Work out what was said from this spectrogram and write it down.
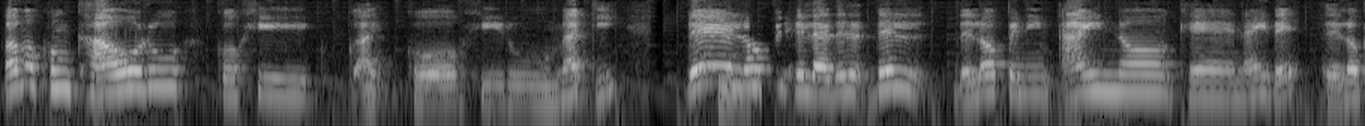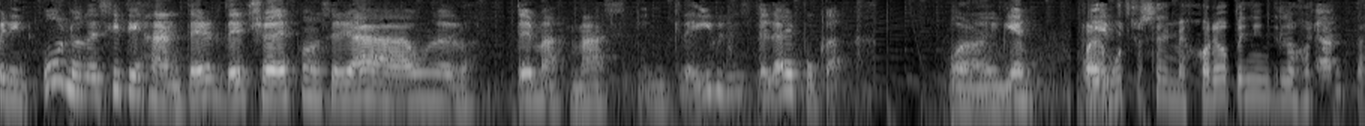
Vamos con Kaoru Koji, ay, Kohirumaki del, ope- de la- del, del, del opening Aino Kenaide, del opening 1 de City Hunter. De hecho, es considerado uno de los temas más increíbles de la época. Bueno, y bien. Para bien- muchos es el mejor opening de los 80.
